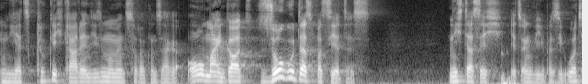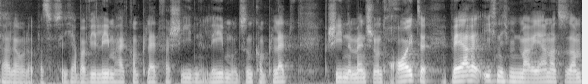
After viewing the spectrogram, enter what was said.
Und jetzt gucke ich gerade in diesem Moment zurück und sage, oh mein Gott, so gut, dass passiert ist. Nicht, dass ich jetzt irgendwie über sie urteile oder was weiß ich, aber wir leben halt komplett verschiedene Leben und sind komplett verschiedene Menschen. Und heute wäre ich nicht mit Mariana zusammen,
